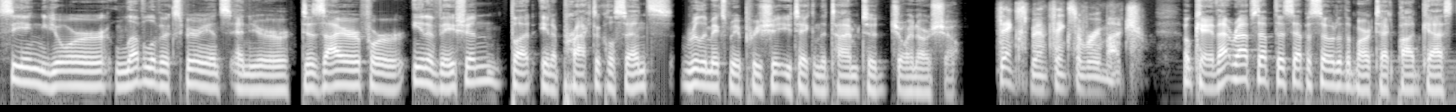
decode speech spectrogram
seeing your level of experience and your desire for innovation, but in a practical sense, really makes me appreciate you taking the time to join our show. Thanks, Ben. Thanks so very much. Okay, that wraps up this episode of the Martech podcast.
